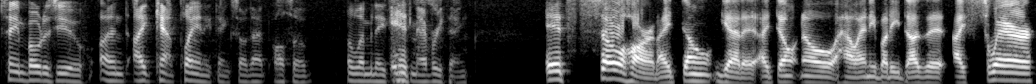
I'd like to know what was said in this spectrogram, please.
same boat as you and I can't play anything so that also eliminates me from everything it's so hard. I don't get it. I don't know how anybody does it. I swear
